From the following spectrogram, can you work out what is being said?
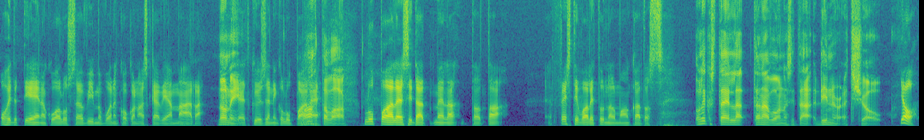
ohitettiin heinäkuun alussa jo viime vuoden kokonaiskävijän määrä. No niin. Että kyllä se niin lupailee, Mahtavaa. lupailee sitä, että meillä tota, festivaalitunnelma on katossa. Oliko teillä tänä vuonna sitä Dinner at Show? Joo,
